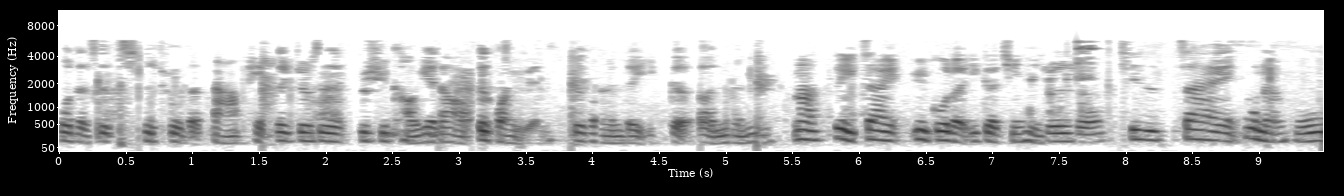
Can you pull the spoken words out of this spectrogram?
或者是次数的搭配，这就是必须考验到各管员各管员的一个呃能力。那自己在遇过的一个情形就是说，其实，在赋能服务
